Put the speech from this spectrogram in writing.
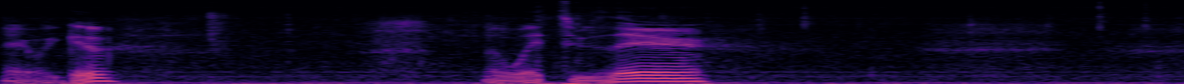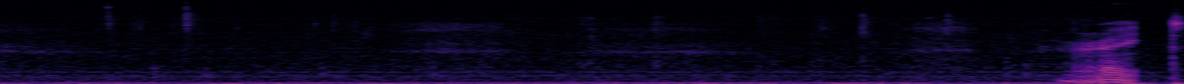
There we go. No way through there. Alright.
